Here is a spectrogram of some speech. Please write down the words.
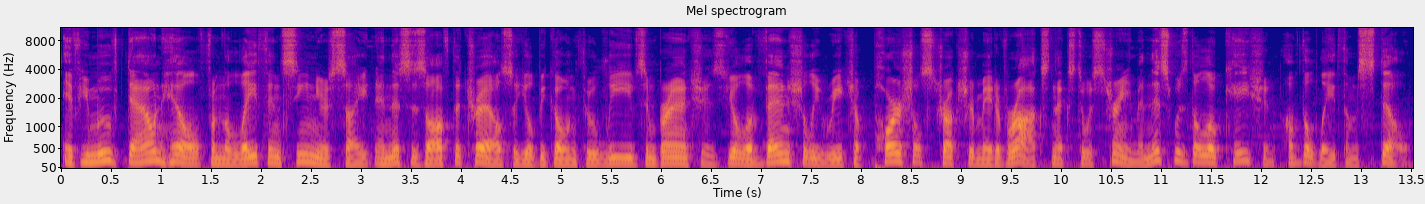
If you move downhill from the Lathan Senior site, and this is off the trail, so you'll be going through leaves and branches, you'll eventually reach a partial structure made of rocks next to a stream, and this was the location of the Latham Still.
